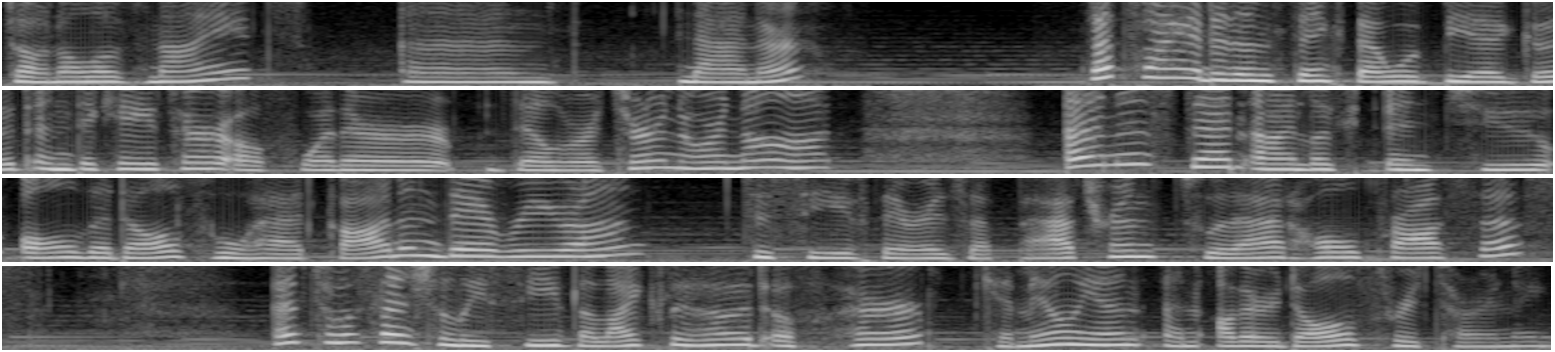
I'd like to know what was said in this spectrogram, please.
Tunnel of Night and Nanner. That's why I didn't think that would be a good indicator of whether they'll return or not. And instead, I looked into all the dolls who had gotten their rerun to see if there is a pattern to that whole process and to essentially see the likelihood of her, Chameleon, and other dolls returning.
